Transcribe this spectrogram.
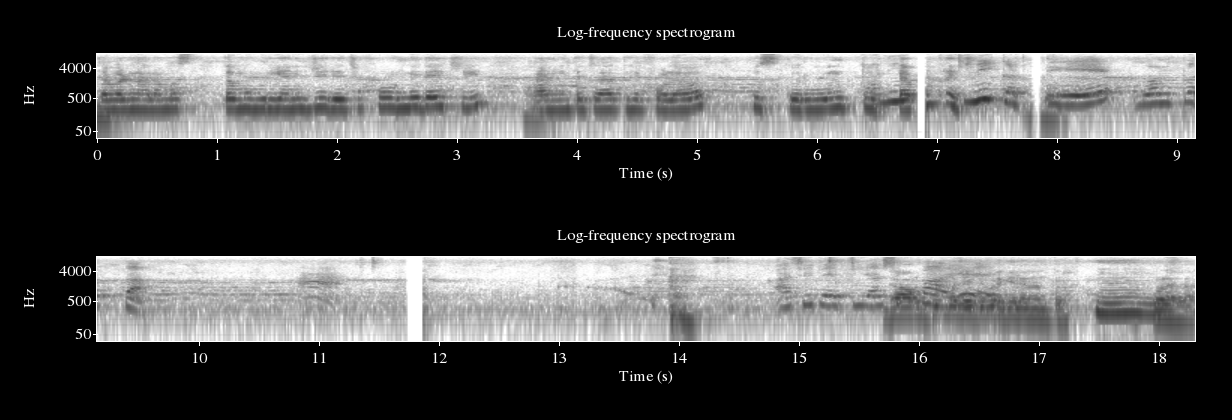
त्या वरणाला मस्त मोहरी आणि जिऱ्याची फोडणी द्यायची आणि त्याच्यात हे फळं कुस्करून तूप टाकून खायची. मी करते गणपत्ता. अशी त्याची अशी गावाकडे खूप मजा येते पाय बरं गेल्यानंतर हम्म. पोळ्याला.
